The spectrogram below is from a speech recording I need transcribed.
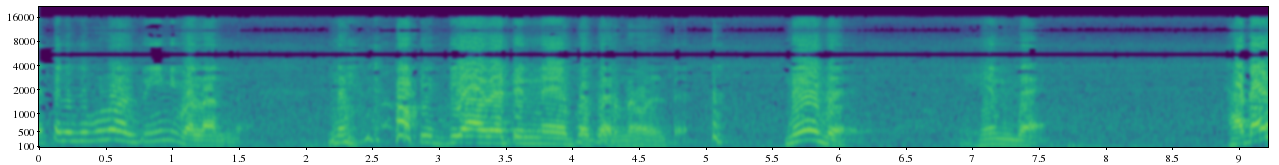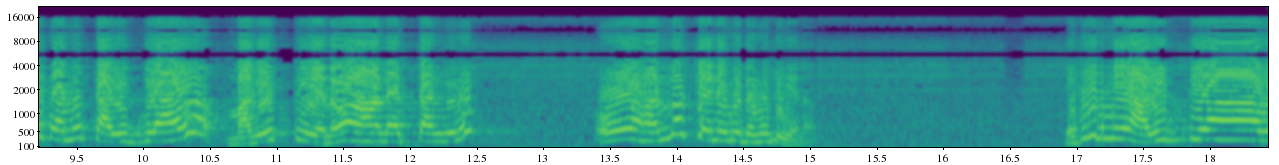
එතනදි පුළුවන් සීනි බලන්න. නේද? විද්‍යාව වැටෙන්නේ උපකරණ වලට. නේද? එහෙම බෑ. හැබැයි දැනුත් අවිද්‍යාව මගෙත් තියෙනවා ආ නැත්තම් ඉන්නේ ඕ හැම කෙනෙකුටම තියෙනවා. එතකොට මේ අවිද්‍යාව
